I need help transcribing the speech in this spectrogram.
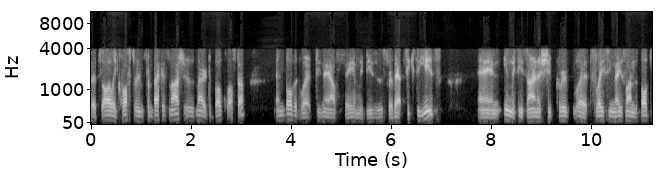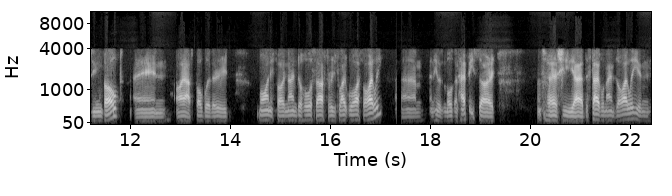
it's Eiley Closter in- from Bacchus Marsh, who was married to Bob Closter, and Bob had worked in our family business for about 60 years. And in with this ownership group, that's leasing these ones, Bob's involved. And I asked Bob whether he'd mind if I named a horse after his late wife Eiley, um, and he was more than happy. So, so she, uh, the stable name's Eiley, and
